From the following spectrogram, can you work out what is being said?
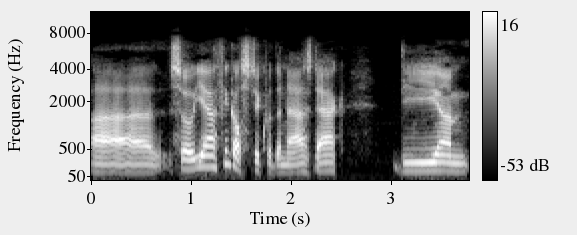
so yeah, I think I'll stick with the Nasdaq. The um,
